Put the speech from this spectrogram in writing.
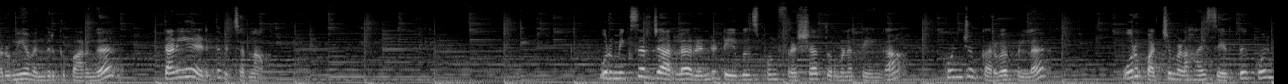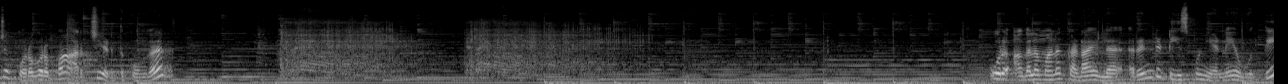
அருமையாக வெந்திருக்கு பாருங்க. தனியாக எடுத்து வச்சிடலாம். ஒரு மிக்சர் ஜாரில் ரெண்டு டேபிள் ஸ்பூன் ஃப்ரெஷ்ஷாக துருவன தேங்காய் கொஞ்சம் கருவேப்பில்லை ஒரு பச்சை மிளகாய் சேர்த்து கொஞ்சம் குறகுறப்பாக அரைச்சி எடுத்துக்கோங்க. ஒரு அகலமான கடாயில் ரெண்டு டீஸ்பூன் எண்ணெயை ஊற்றி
